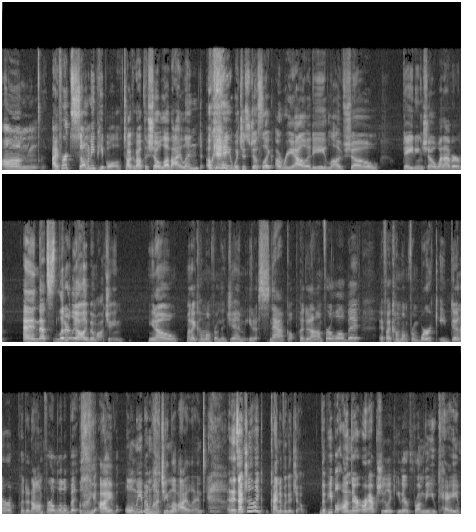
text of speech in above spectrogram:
Um, I've heard so many people talk about the show Love Island, okay, which is just like a reality love show, dating show, whatever. And that's literally all I've been watching. You know, when I come home from the gym, eat a snack, I'll put it on for a little bit, if I come home from work, eat dinner, put it on for a little bit. Like I've only been watching Love Island, and it's actually like kind of a good show. The people on there are actually like either from the UK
